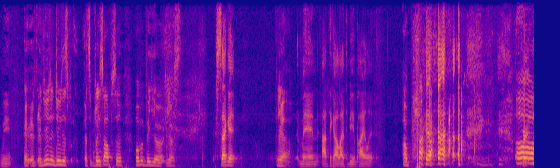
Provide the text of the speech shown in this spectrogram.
I mean, If, if you didn't do this as a police Mm-hmm. officer, what would be your, your second, yeah? man, I think I'd like to be a pilot. A pilot. oh,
